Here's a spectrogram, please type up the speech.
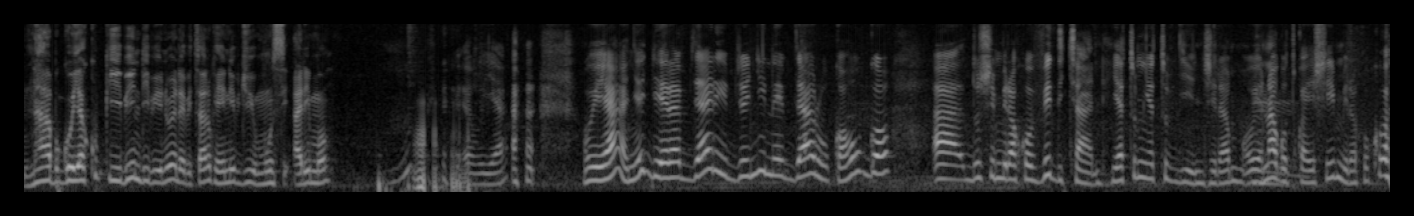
Ntabwo yakubwiye ibindi bintu wenda bitandukanye n'iby'uyu munsi arimo? Oya oya anyegera byari ibyo nyine byari uko. Ahubwo ah, dushimira covid cyane. Yatumye tubyinjiramo. Oya ntabwo twayishimira kuko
